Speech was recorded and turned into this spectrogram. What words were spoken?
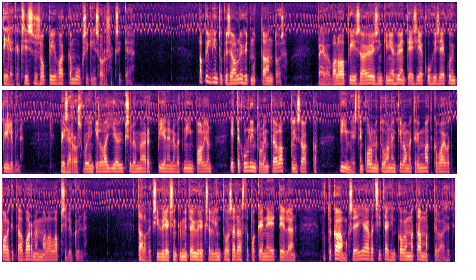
Telkäksi se sopii vaikka muuksikin sorsaksi käy. Lapin lintukesä on lyhyt, mutta antoisa. Päivänvaloa piisaa öisinkin ja hyönteisiä kuhisee kuin pilvinä. Pesärosvojenkin lajia yksilömäärät pienenevät niin paljon, että kun lintu lentää Lappiin saakka, viimeisten 3000 kilometrin matkavaivat palkitaan varmemmalla lapsilykyllä. Talveksi 99 lintua sadasta pakenee etelään, mutta kaamokseen jäävät sitäkin kovemmat ammattilaiset.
